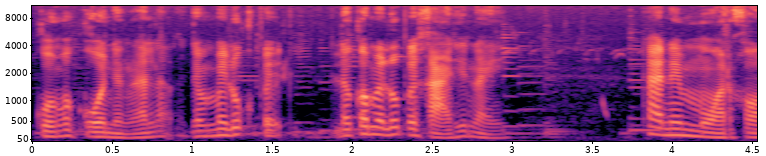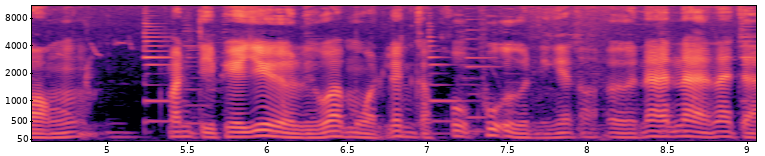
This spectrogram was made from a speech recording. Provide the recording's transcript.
โกนก็โกนอย่างนั้นแล้วจะไม่รู้ไปแล้วก็ไม่รู้ไปขายที่ไหน ถ้าในหมวดของมันติเพเยอร์หรือว่าหมวดเล่นกับผู้ผู้อื่นอย่างเงี้ยก็เออน่าน่าน่าจะ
